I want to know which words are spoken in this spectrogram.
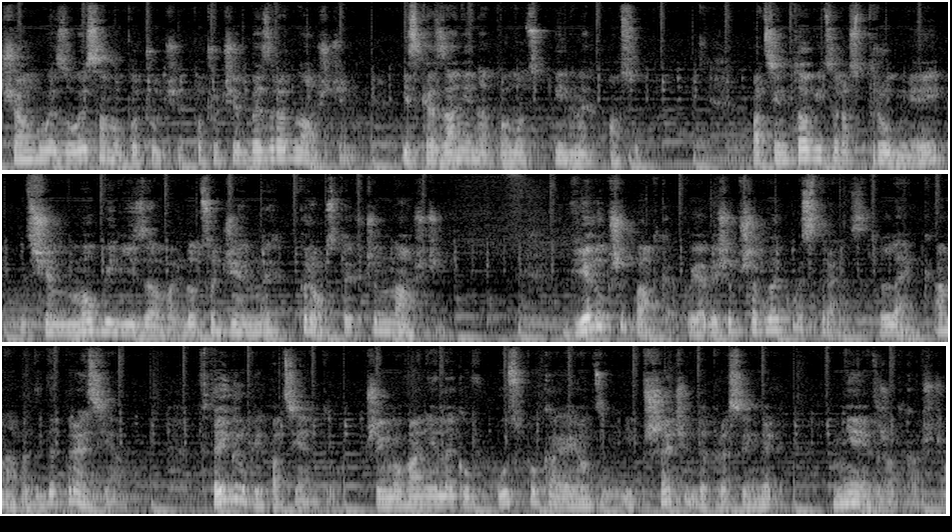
ciągłe złe samopoczucie, poczucie bezradności i skazanie na pomoc innych osób. Pacjentowi coraz trudniej jest się mobilizować do codziennych, prostych czynności. W wielu przypadkach pojawia się przewlekły stres, lęk, a nawet depresja. W tej grupie pacjentów przyjmowanie leków uspokajających i przeciwdepresyjnych nie jest rzadkością.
